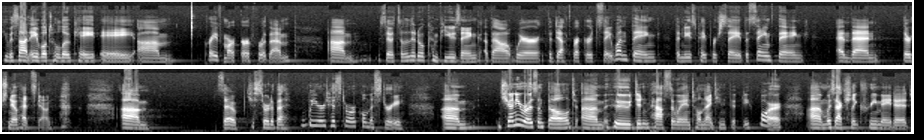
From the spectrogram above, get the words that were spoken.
He was not able to locate a um, grave marker for them. Um, so it's a little confusing about where the death records say one thing, the newspapers say the same thing, and then there's no headstone. um, so just sort of a weird historical mystery. Um, Jenny Rosenfeld, um, who didn't pass away until 1954, um, was actually cremated,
